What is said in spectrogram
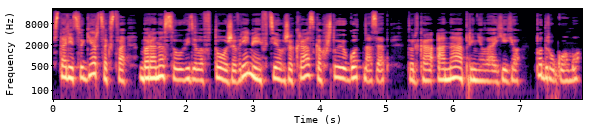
столицу герцогства баронесса увидела в то же время и в тех же красках, что и год назад, только она приняла ее по-другому.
